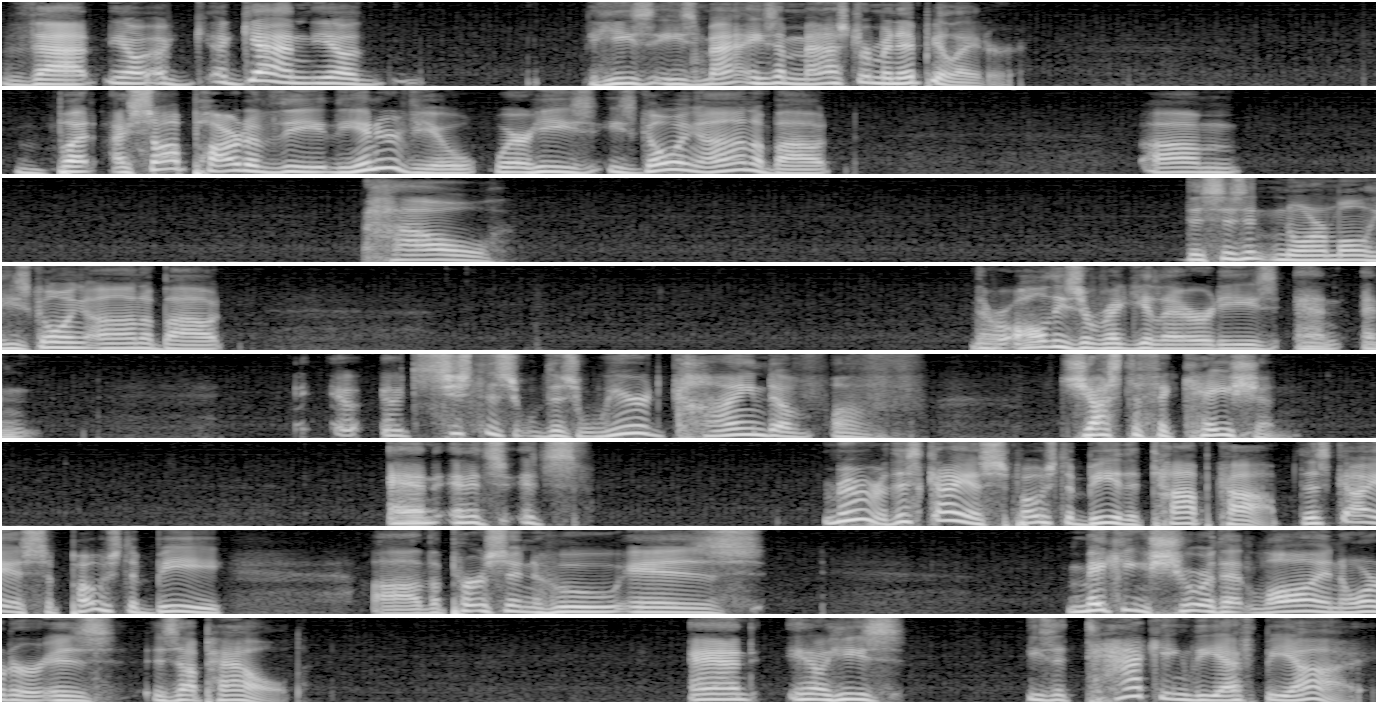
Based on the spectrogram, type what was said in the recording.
That you know again you know he's he's ma- he's a master manipulator but I saw part of the the interview where he's he's going on about um how this isn't normal. He's going on about there are all these irregularities and and it, it's just this this weird kind of of justification and and it's it's remember this guy is supposed to be the top cop. This guy is supposed to be uh, the person who is making sure that law and order is is upheld. And you know he's he's attacking the FBI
